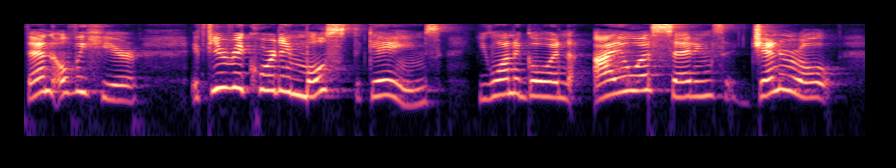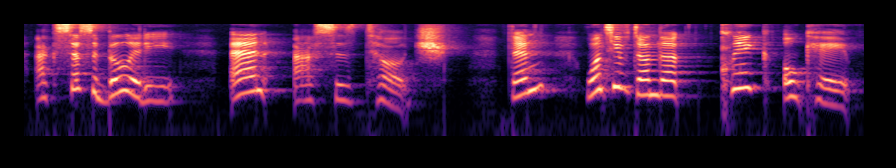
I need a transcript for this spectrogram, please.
Then over here, if you're recording most games, you want to go in iOS settings, general, accessibility, and access touch. Then once you've done that, click OK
